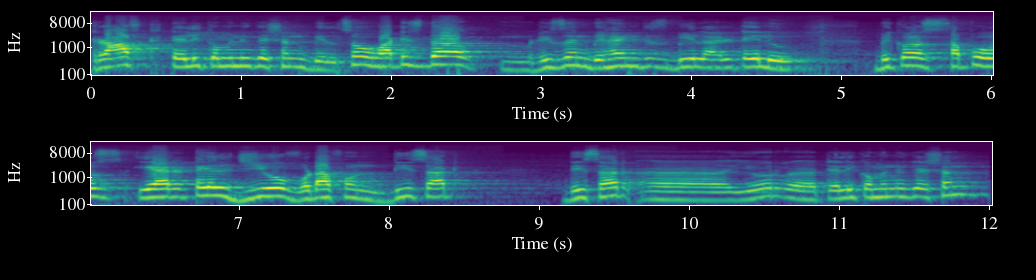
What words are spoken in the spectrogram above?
draft telecommunication bill. So what is the reason behind this bill? I'll tell you. Because suppose airtel jio vodafone these are these are uh, your uh, telecommunication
